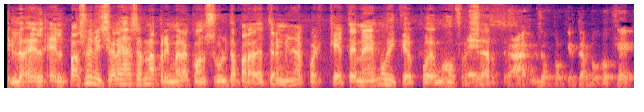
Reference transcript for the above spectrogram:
El, el, paso inicial es hacer una primera consulta para determinar pues qué tenemos y qué podemos ofrecer. Exacto, porque tampoco es que,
